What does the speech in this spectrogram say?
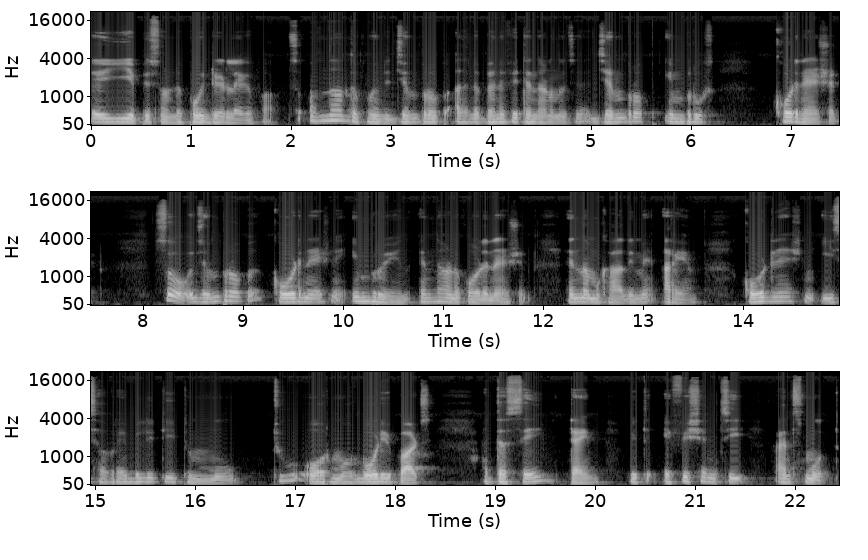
ഈ എപ്പിസോഡിന്റെ പോയിന്റുകളിലേക്ക് പോകാം സോ ഒന്നാമത്തെ പോയിന്റ് ജംപ് റോപ്പ് അതിന്റെ ബെനിഫിറ്റ് എന്താണെന്ന് വെച്ചാൽ jump rope improves coordination so jump rope കോർഡിനേഷനെ ഇമ്പ്രൂവ് ചെയ്യുന്നു. എന്താണ് കോർഡിനേഷൻ എന്ന് നമുക്ക് ആദ്യമേ അറിയാം. Coordination is our ability to move two or more body parts at the same time with efficiency and smooth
